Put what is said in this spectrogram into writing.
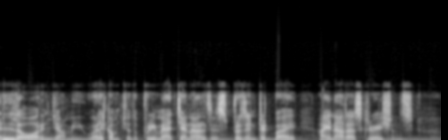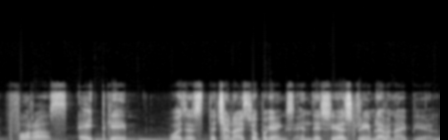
Hello Orange Army, welcome to the pre-match analysis presented by Ainara's Creations. For us, 8th game versus the Chennai Super Kings in this year's Dream 11 IPL.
